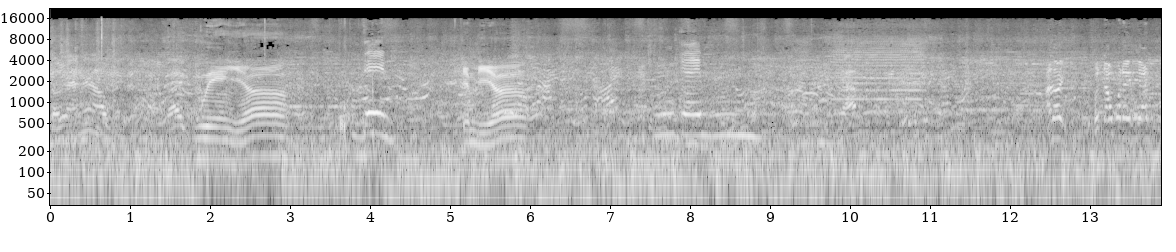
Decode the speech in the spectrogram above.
Tự ăn thấy không? Đây, Nguyên gì á kem Kem gì á kem anh ơi, bên trong qua đây đi anh.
